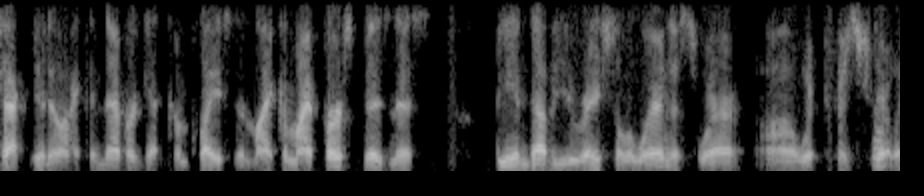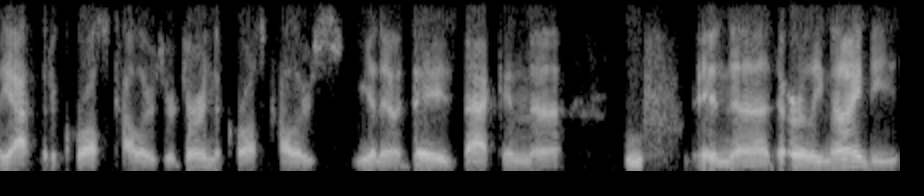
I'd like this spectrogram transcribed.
check. You know, I could never get complacent. Like in my first business, B&W Racial Awareness Wear, uh, which was shortly after the cross colors or during the cross colors, you know, days back in uh, oof in uh, the early '90s.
